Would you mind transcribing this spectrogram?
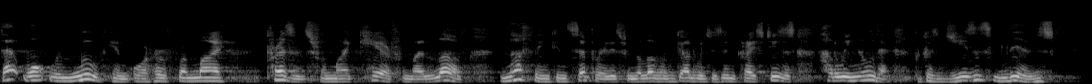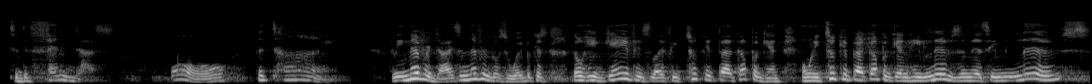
that won't remove him or her from my presence, from my care, from my love. Nothing can separate us from the love of God which is in Christ Jesus. How do we know that? Because Jesus lives to defend us all the time. And he never dies and never goes away because though he gave his life, he took it back up again. And when he took it back up again, he lives. And as he lives,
